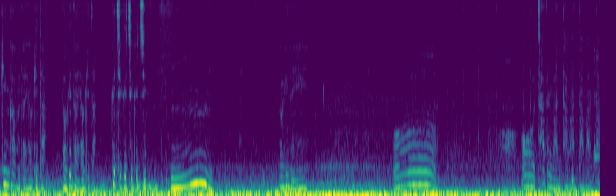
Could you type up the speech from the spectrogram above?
여긴가 보다. 여기다. 여기다. 여기다. 그지 그지 그지. 음. 여기네. 오, 오 차들 많다 많다 많다 많다.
